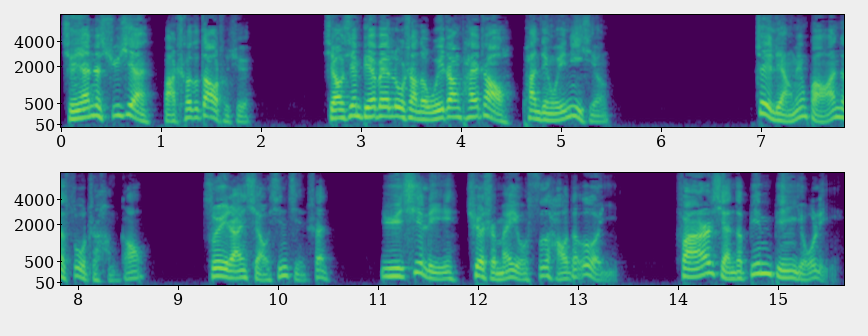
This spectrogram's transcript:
请沿着虚线把车子倒出去，小心别被路上的违章拍照判定为逆行。这两名保安的素质很高。虽然小心谨慎，语气里却是没有丝毫的恶意，反而显得彬彬有礼。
